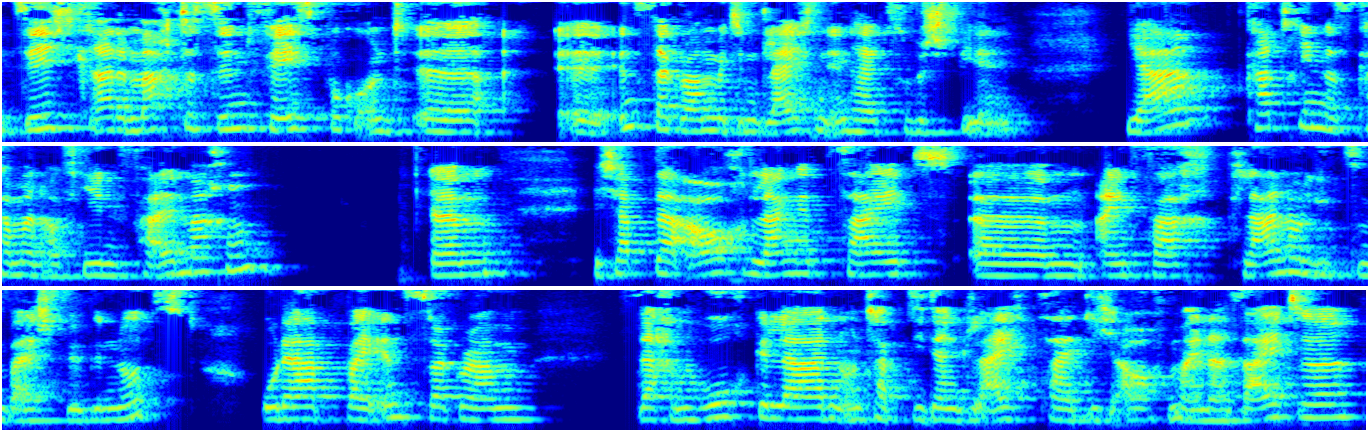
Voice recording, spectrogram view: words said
Jetzt sehe ich gerade, macht es Sinn, Facebook und äh, äh, Instagram mit dem gleichen Inhalt zu bespielen? Ja, Katrin, das kann man auf jeden Fall machen. Ähm, ich habe da auch lange Zeit ähm, einfach Planoli zum Beispiel genutzt oder habe bei Instagram Sachen hochgeladen und habe die dann gleichzeitig auf meiner Seite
